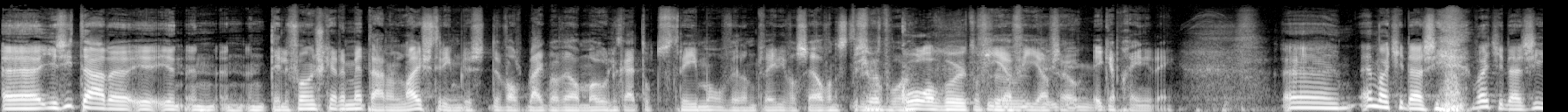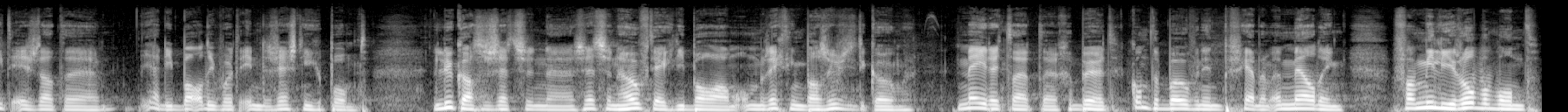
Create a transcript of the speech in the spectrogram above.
Eh, je ziet daar eh, een, een, een, een telefoonscherm met daar een livestream. Dus er was blijkbaar wel mogelijkheid tot streamen. Of Willem II die was zelf aan het streamen voor. goal alert of Via zo? via of zo. Ik- heb geen idee. Eh, en wat je, daar ziet, wat je daar ziet is dat eh, ja, die bal die wordt in de 16 gepompt. Lucas zet zijn, zet zijn hoofd tegen die bal aan om richting Bazouzi te komen. Mee dat dat eh, gebeurt, komt er bovenin het scherm een melding. Familie Robbermond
